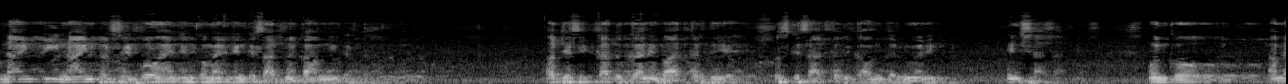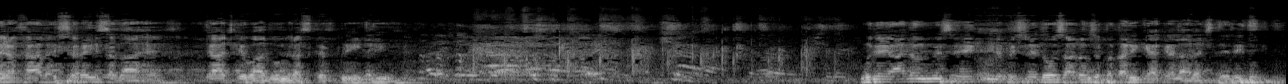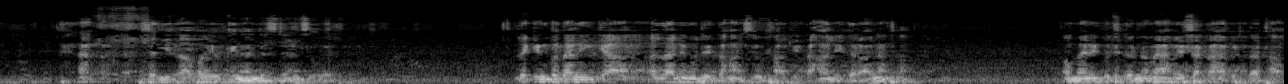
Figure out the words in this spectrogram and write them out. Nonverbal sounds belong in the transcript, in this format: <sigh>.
99 परसेंट वो हैं जिनको मैं, जिनके साथ मैं काम नहीं करता। और जिस इक्का दुक्का ने बात कर दी है, उसके साथ कभी काम करूँगा नहीं। इंशाल्लाह। उनको मेरा ख्याल है शरई सजा है कि आज के बाद वो मेरा स्क्रिप्ट नहीं करेंगे मुझे याद है उनमें से एक, मुझे पिछले दो सालों से पता नहीं क्या क्या लालच दे रही थी। <laughs> संगीता, आप यू कैन अंडरस्टैंड सो लेकिन पता नहीं क्या, अल्लाह ने मुझे कहाँ से उठा के कहाँ लेकर आना था। और मैंने कुछ करना, मैं हमेशा कहा करता था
